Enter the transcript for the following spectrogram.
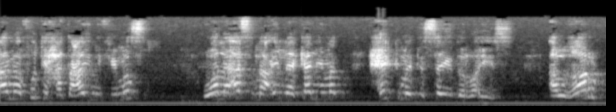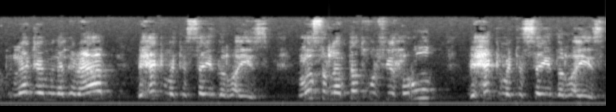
أنا فتحت عيني في مصر ولا أسمع إلا كلمة حكمة السيد الرئيس. الغرب نجا من الإرهاب بحكمة السيد الرئيس. مصر لم تدخل في حروب بحكمة السيد الرئيس.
